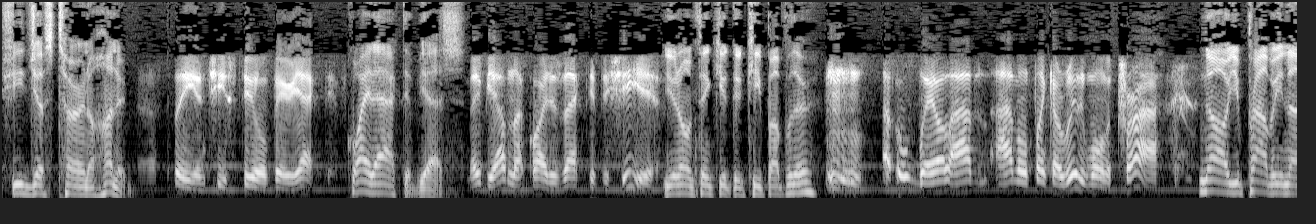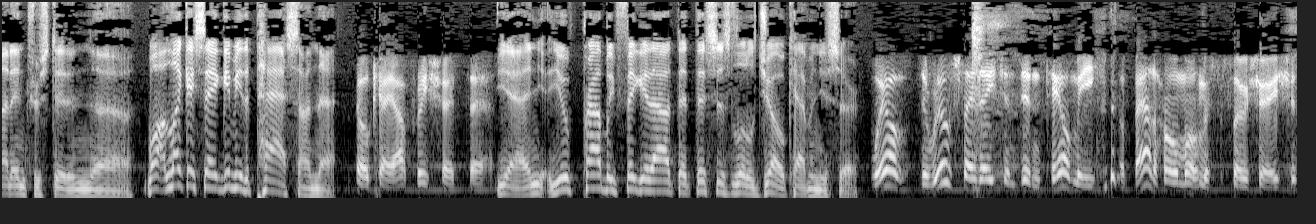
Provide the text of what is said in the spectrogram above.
she just turned a hundred. I see, and she's still very active. Quite active, yes. Maybe I'm not quite as active as she is. You don't think you could keep up with her? Uh, well, I, I don't think I really want to try. No, you're probably not interested in. uh Well, like I say, I give you the pass on that. Okay, I appreciate that. Yeah, and you've probably figured out that this is a little joke, haven't you, sir? Well, the real estate agent didn't tell me about a homeowners association.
